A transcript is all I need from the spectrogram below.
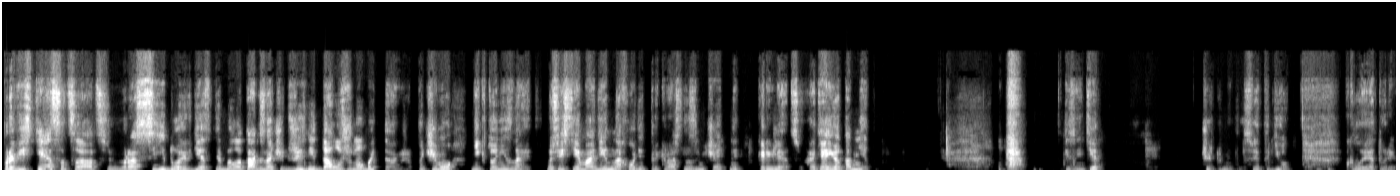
Провести ассоциацию, раз с едой в детстве было так, значит в жизни должно быть так же. Почему? Никто не знает. Но система один находит прекрасно замечательную корреляцию, хотя ее там нет. Извините. Что это у меня светодиод в клавиатуре?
